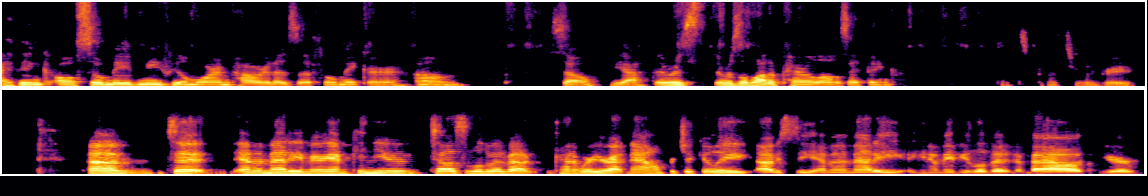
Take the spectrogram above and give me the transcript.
I think also made me feel more empowered as a filmmaker. Um, so yeah, there was there was a lot of parallels, I think. That's that's really great. Um, to Emma, Maddie, and Maryam, can you tell us a little bit about kind of where you're at now, particularly obviously Emma and Maddie, you know, maybe a little bit about your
